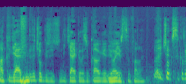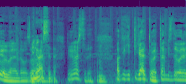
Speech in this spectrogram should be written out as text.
Hakkı geldiğinde de çok üzülsün. İki arkadaşım kavga ediyor ayırsın falan. Böyle çok sıkılıyorum herhalde o zaman. Üniversitede. Üniversitede. Hakkı gitti geldi tuvaletten. Biz de böyle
